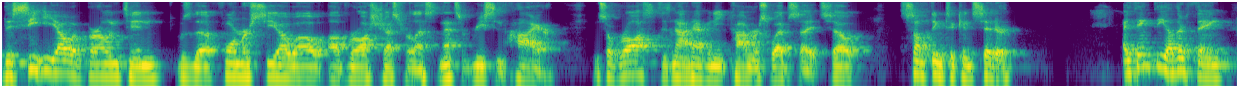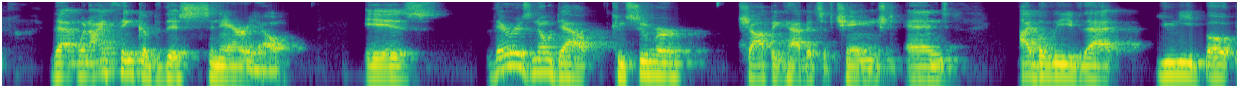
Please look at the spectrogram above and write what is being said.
The CEO of Burlington was the former COO of Ross Dress for Less, and that's a recent hire. And so Ross does not have an e commerce website. So something to consider. I think the other thing that when I think of this scenario is there is no doubt consumer shopping habits have changed. And I believe that you need both,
